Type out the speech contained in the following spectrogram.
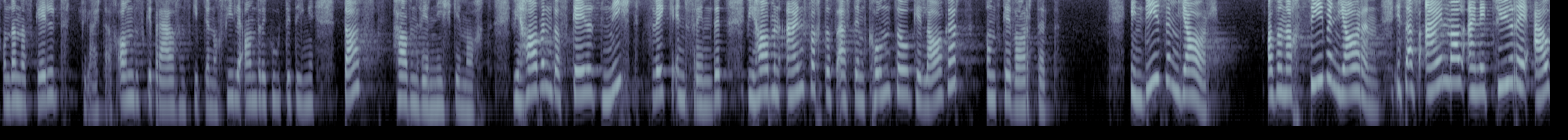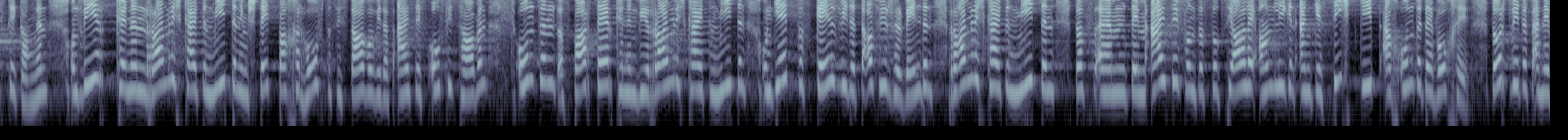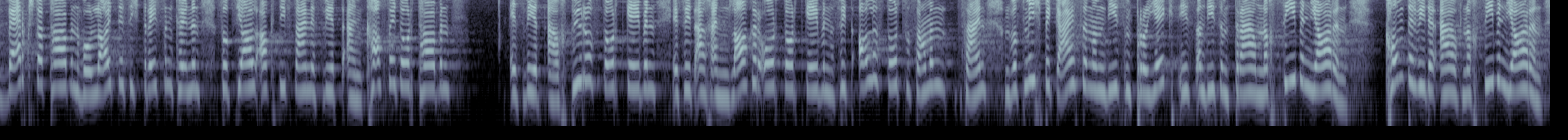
Und dann das Geld vielleicht auch anders gebrauchen. Es gibt ja noch viele andere gute Dinge. Das haben wir nicht gemacht. Wir haben das Geld nicht zweckentfremdet. Wir haben einfach das auf dem Konto gelagert und gewartet. In diesem Jahr also nach sieben Jahren ist auf einmal eine Türe aufgegangen und wir können Räumlichkeiten mieten im Städtbacher Hof. Das ist da, wo wir das ISF Office haben. Unten, das Parterre, können wir Räumlichkeiten mieten und jetzt das Geld wieder dafür verwenden, Räumlichkeiten mieten, dass ähm, dem ISF und das soziale Anliegen ein Gesicht gibt, auch unter der Woche. Dort wird es eine Werkstatt haben, wo Leute sich treffen können, sozial aktiv sein. Es wird ein Kaffee dort dort haben. Es wird auch Büros dort geben. Es wird auch einen Lagerort dort geben. Es wird alles dort zusammen sein. Und was mich begeistert an diesem Projekt ist, an diesem Traum, nach sieben Jahren kommt er wieder auf. Nach sieben Jahren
